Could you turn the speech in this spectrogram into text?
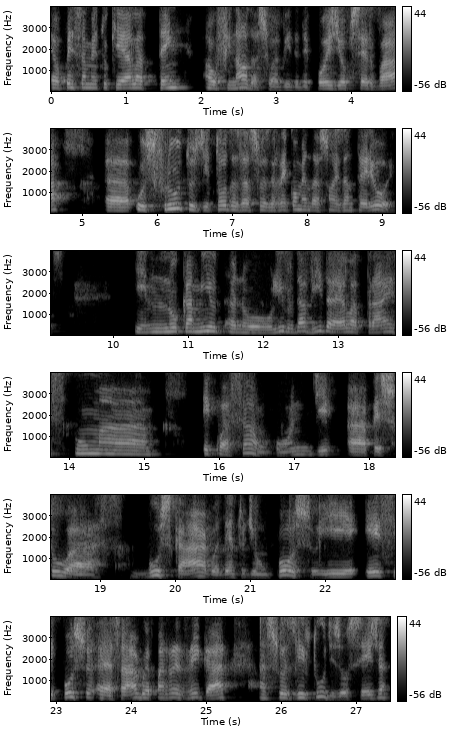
é, é o pensamento que ela tem ao final da sua vida, depois de observar uh, os frutos de todas as suas recomendações anteriores. E no caminho, no livro da vida, ela traz uma equação onde a pessoa busca água dentro de um poço e esse poço, essa água é para regar as suas virtudes, ou seja,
